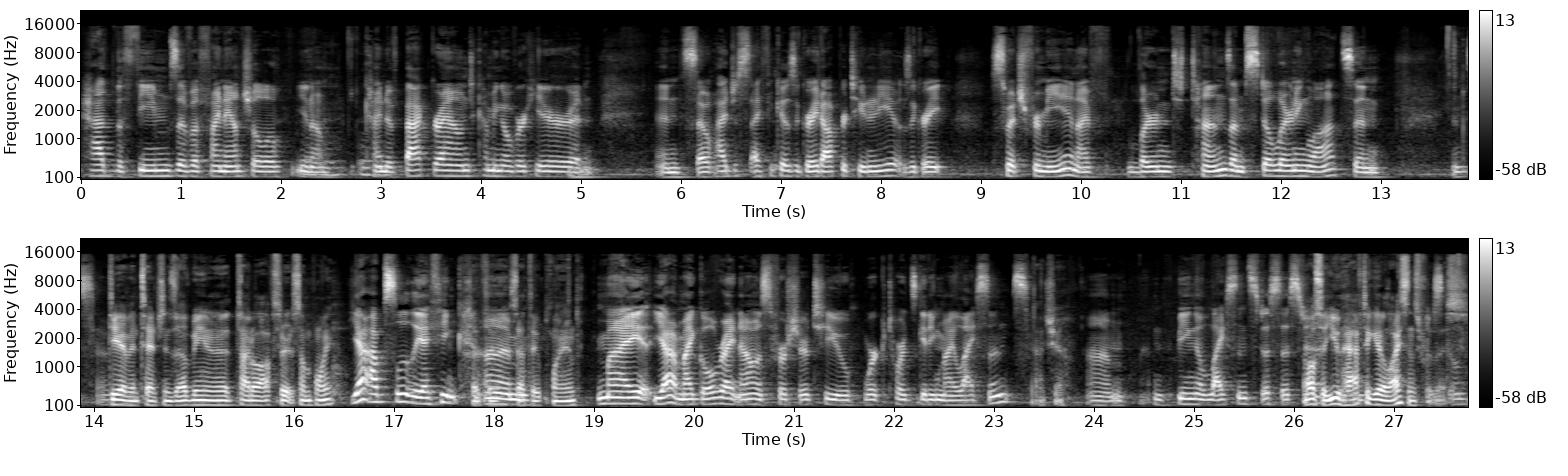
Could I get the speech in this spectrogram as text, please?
had the themes of a financial, you know, kind of background coming over here and and so I just I think it was a great opportunity. It was a great switch for me and I've learned tons. I'm still learning lots and and so do you have intentions of being a title officer at some point? yeah, absolutely. I think Is that the, um, is that the plan? my yeah, my goal right now is for sure to work towards getting my license. Gotcha. Um, being a licensed assistant. Oh, so you have to get a license for this.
